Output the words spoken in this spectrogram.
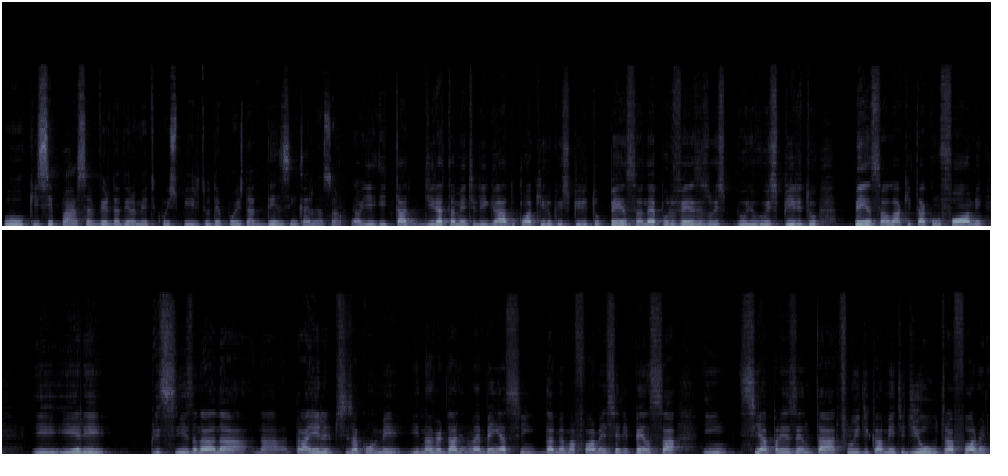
o que se passa verdadeiramente com o espírito depois da desencarnação. Não, e está diretamente ligado com aquilo que o espírito pensa, né? Por vezes o, o, o espírito pensa lá que está com fome e, e ele precisa, na, na, na para ele, ele precisa comer. E na verdade não é bem assim. Da mesma forma, se ele pensar em se apresentar fluidicamente de outra forma, ele,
